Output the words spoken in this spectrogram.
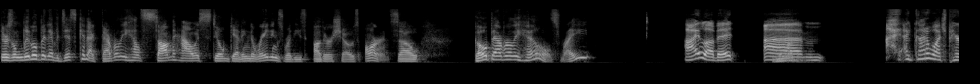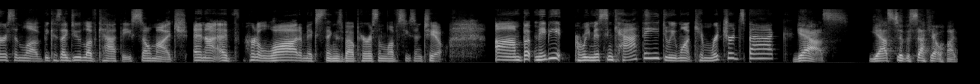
there's a little bit of a disconnect. Beverly Hills somehow is still getting the ratings where these other shows aren't. So go Beverly Hills, right? I love it. Um, I, I got to watch Paris in Love because I do love Kathy so much. And I, I've heard a lot of mixed things about Paris in Love season two. Um, but maybe are we missing Kathy? Do we want Kim Richards back? Yes. Yes to the second one.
